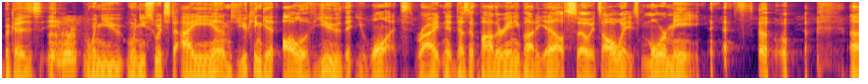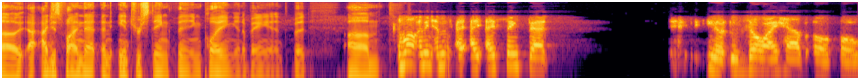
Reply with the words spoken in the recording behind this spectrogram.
Because it, mm-hmm. when you when you switch to IEMs, you can get all of you that you want, right? And it doesn't bother anybody else. So it's always more me. so uh, I just find that an interesting thing playing in a band. But um, well, I mean, I mean, I, I think that you know, though I have a, a,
